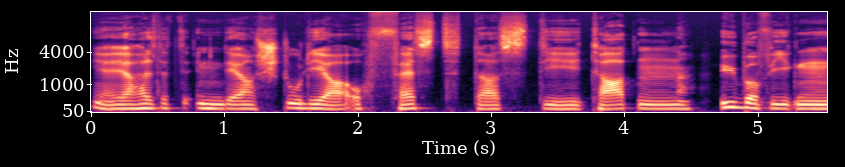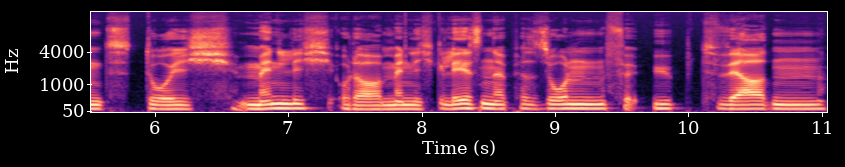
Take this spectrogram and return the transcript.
Ja, ihr haltet in der Studie auch fest, dass die Taten überwiegend durch männlich oder männlich gelesene Personen verübt werden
